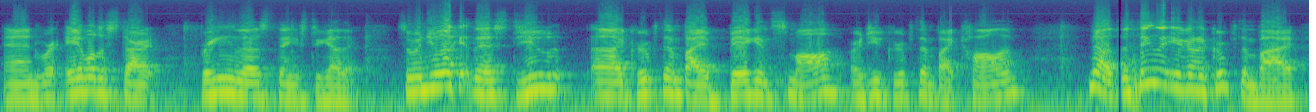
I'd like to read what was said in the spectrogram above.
and we're able to start bringing those things together. So when you look at this, do you uh, group them by big and small or do you group them by column? No, the thing that you're going to group them by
